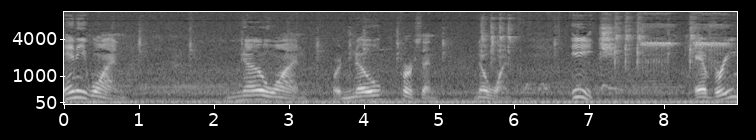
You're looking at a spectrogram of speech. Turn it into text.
anyone, no one, or no person, no one. Each, every,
